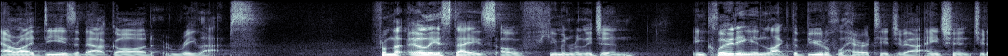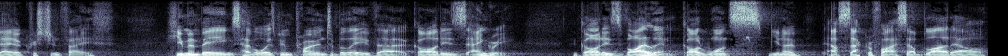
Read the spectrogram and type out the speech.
our ideas about God relapse. From the earliest days of human religion, including in like the beautiful heritage of our ancient Judeo-Christian faith, human beings have always been prone to believe that God is angry. God is violent. God wants, you know, our sacrifice, our blood, our,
